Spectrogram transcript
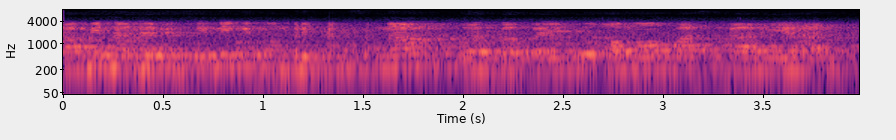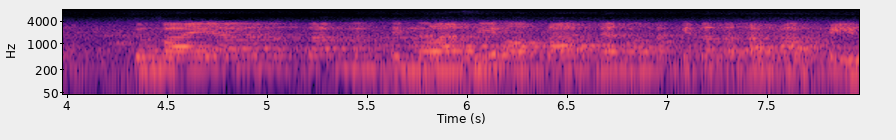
Kami hadir di sini ingin memberikan senam buat Bapak Ibu, Om Opa sekalian, supaya tetap menstimulasi otak dan otak kita tetap aktif.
